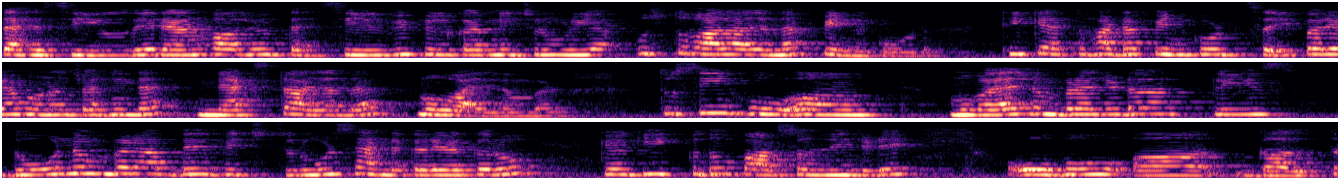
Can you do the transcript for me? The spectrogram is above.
ਤਹਿਸੀਲ ਦੇ ਰਹਿਣ ਵਾਲੇ ਹੋ? ਤਹਿਸੀਲ ਵੀ ਫਿਲ ਕਰਨੀ ਜ਼ਰੂਰੀ ਹੈ, ਉਸ ਤੋਂ ਬਾਅਦ ਆ ਜਾਂਦਾ ਹੈ ਪਿੰਨ ਕੋਡ ਠੀਕ ਹੈ, ਤੁਹਾਡਾ ਪਿੰਨ ਕੋਡ ਸਹੀ ਭਰਿਆ ਹੋਣਾ ਚਾਹੀਦਾ ਹੈ। ਨੈਕਸਟ ਆ ਜਾਂਦਾ ਹੈ ਮੋਬਾਈਲ ਨੰਬਰ। ਤੁਸੀਂ ਮੋਬਾਈਲ ਨੰਬਰ ਹੈ ਜਿਹੜਾ ਪਲੀਜ਼ ਦੋ ਨੰਬਰ ਆਪਦੇ ਵਿੱਚ ਜ਼ਰੂਰ ਸੈਂਡ ਕਰਿਆ ਕਰੋ, ਕਿਉਂਕਿ ਇੱਕ ਦੋ ਪਾਰਸਲ ਨੇ ਜਿਹੜੇ, ਉਹ ਗਲਤ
